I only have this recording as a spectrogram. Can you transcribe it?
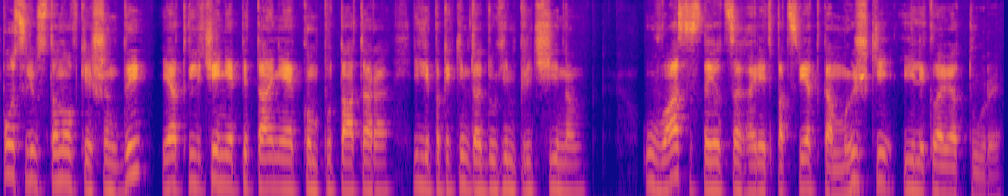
После установки шинды и отключения питания компьютера или по каким-то другим причинам, у вас остается гореть подсветка мышки или клавиатуры.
